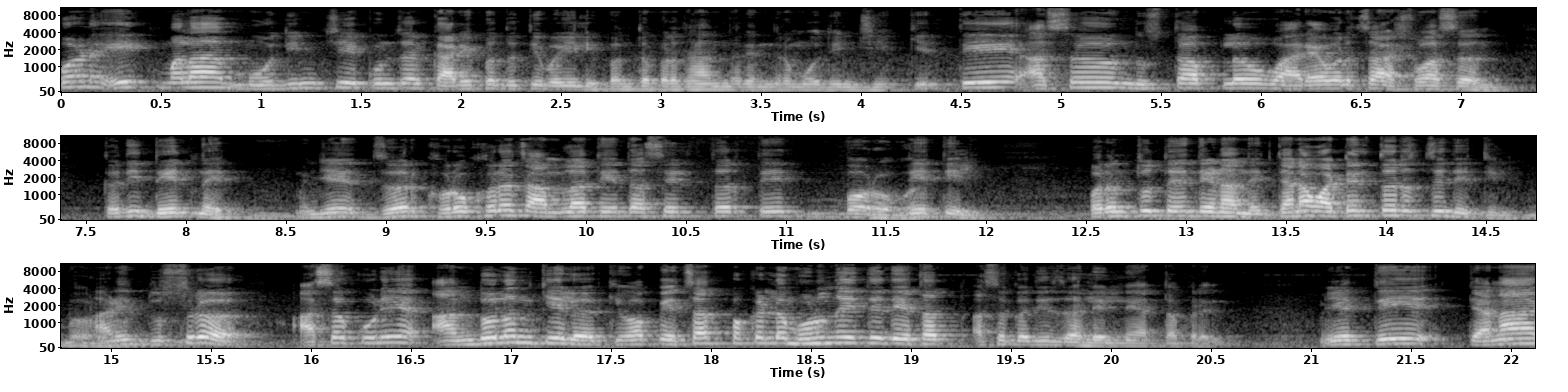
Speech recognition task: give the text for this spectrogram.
पण एक मला मोदींची एकूण जर कार्यपद्धती बघितली पंतप्रधान नरेंद्र मोदींची की ते असं नुसतं आपलं वाऱ्यावरचं आश्वासन कधी देत नाहीत. म्हणजे जर खरोखरच अंमलात येत असेल तर ते बरोबर. देतील. परंतु ते देणार नाहीत. त्यांना वाटेल तरच ते देतील. आणि दुसरं असं कोणी आंदोलन केलं किंवा पेचात पकडलं म्हणूनही ते देतात असं कधीच झालेलं नाही आतापर्यंत. म्हणजे ते त्यांना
